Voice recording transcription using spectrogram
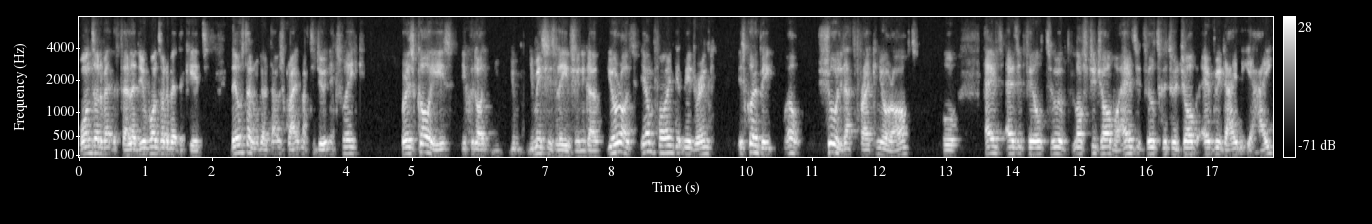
One's on about the fella, the other one's on about the kids. They all stand up and go, that was great, we'll have to do it next week. Whereas guys, you could like, you, your missus leaves you and you go, you're right, yeah, I'm fine, get me a drink. It's got to be, well, surely that's breaking your heart. Or how does it feel to have lost your job? Or how does it feel to go to a job every day that you hate?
